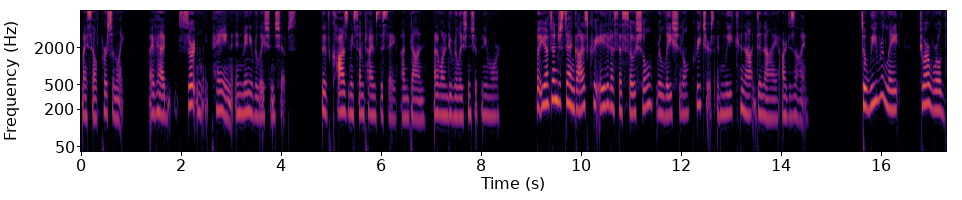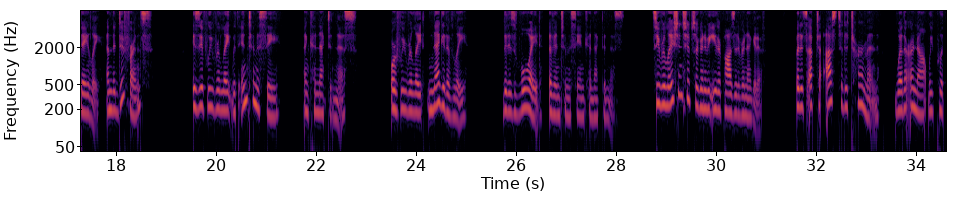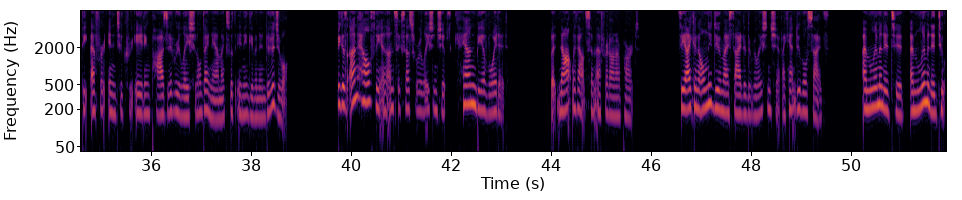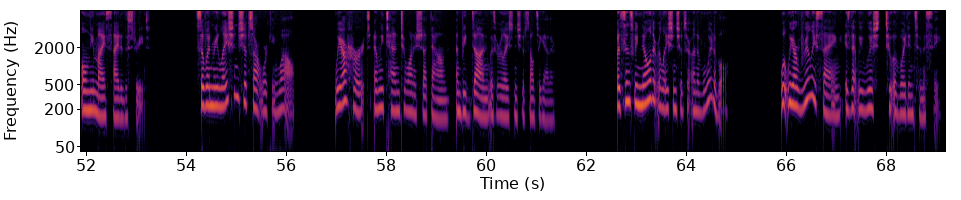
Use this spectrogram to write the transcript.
myself personally. I've had certainly pain in many relationships that have caused me sometimes to say, I'm done. I don't want to do relationship anymore. But you have to understand, God has created us as social, relational creatures, and we cannot deny our design. So we relate to our world daily. And the difference is if we relate with intimacy and connectedness, or if we relate negatively that is void of intimacy and connectedness. See, relationships are going to be either positive or negative, but it's up to us to determine whether or not we put the effort into creating positive relational dynamics with any given individual. Because unhealthy and unsuccessful relationships can be avoided, but not without some effort on our part. See, I can only do my side of the relationship. I can't do both sides. I'm limited to I'm limited to only my side of the street. So when relationships aren't working well, we are hurt and we tend to want to shut down and be done with relationships altogether. But since we know that relationships are unavoidable, what we are really saying is that we wish to avoid intimacy.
